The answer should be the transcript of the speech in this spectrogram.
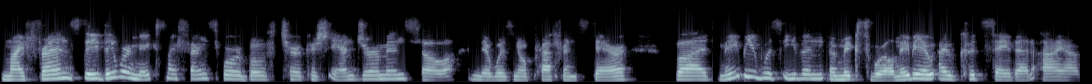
My friends, they, they were mixed. My friends were both Turkish and German, so there was no preference there. But maybe it was even a mixed world. Maybe I, I could say that I am,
